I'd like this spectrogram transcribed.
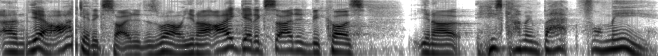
and yeah, I get excited as well. You know, I get excited because, you know, he's coming back for me.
